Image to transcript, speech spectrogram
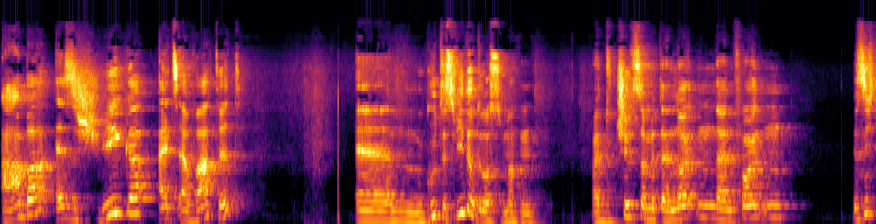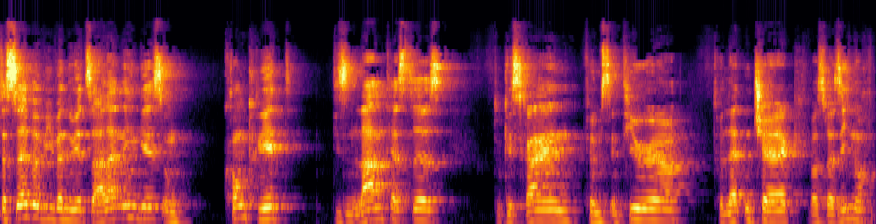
Aber es ist schwieriger als erwartet ähm, ein gutes Video draus zu machen. Weil du chillst da mit deinen Leuten, deinen Freunden. Ist nicht dasselbe, wie wenn du jetzt alleine hingehst und konkret diesen Laden testest. Du gehst rein, filmst Interior, Toilettencheck, was weiß ich noch,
